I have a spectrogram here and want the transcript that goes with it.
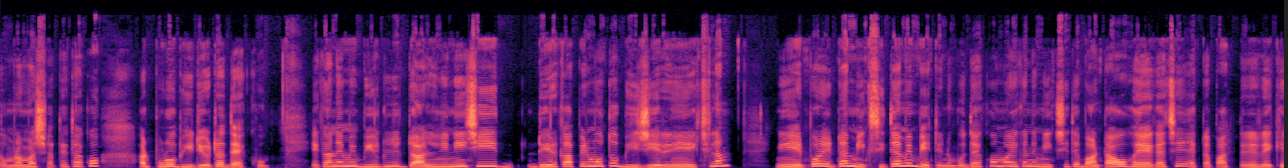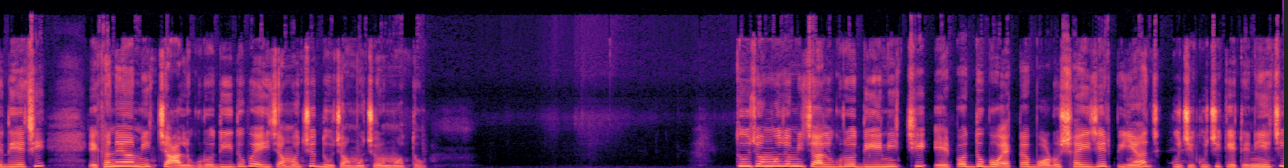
তোমরা আমার সাথে থাকো আর পুরো ভিডিওটা দেখো। এখানে আমি বিউলির ডাল নিয়ে নিয়েছি, দেড় কাপের মতো ভিজিয়ে নিয়েছিলাম। নিয়ে এরপর এটা মিক্সিতে আমি বেটে নেব। দেখো আমার এখানে মিক্সিতে বাটাও হয়ে গেছে, একটা পাত্রে রেখে দিয়েছি। এখানে আমি চাল গুঁড়ো দিয়ে দেবো, এই চামচে দু চামচের মতো। দু চামচ আমি চাল গুঁড়ো দিয়ে নিচ্ছি। এরপর দেবো একটা বড় সাইজের পেঁয়াজ, কুচি কুচি কেটে নিয়েছি।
